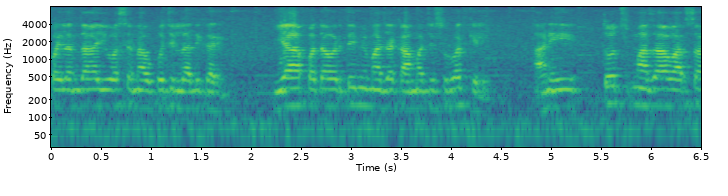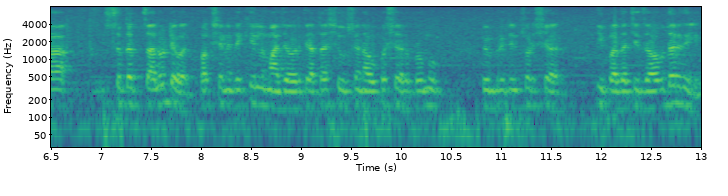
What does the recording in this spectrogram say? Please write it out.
पहिल्यांदा युवासेना उपजिल्हाधिकारी या पदावरती मी माझ्या कामाची सुरुवात केली. आणि तोच माझा वारसा सतत चालू ठेवत. पक्षाने देखील माझ्यावरती आता शिवसेना उपशहर प्रमुख पिंपरी चिंचवड शहर ही पदाची जबाबदारी दिली.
